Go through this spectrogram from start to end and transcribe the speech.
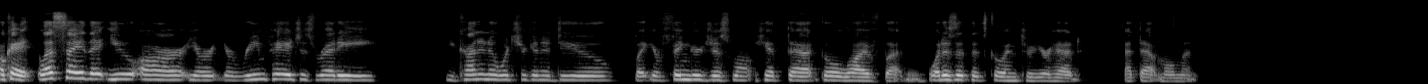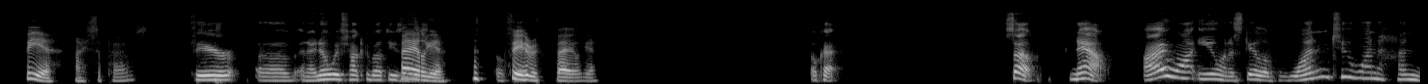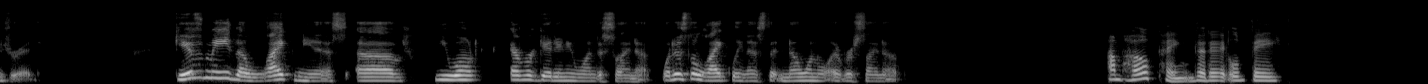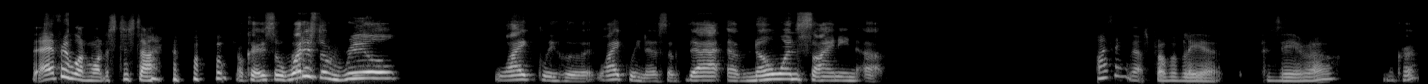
okay, let's say that you are your your ream page is ready. You kind of know what you're going to do but your finger just won't hit that go live button. What is it that's going through your head at that moment? fear, I suppose. Fear of, and I know we've talked about these. Failure. Okay. Fear of failure. Okay. So now I want you on a scale of one to 100. Give me the likeliness of you won't ever get anyone to sign up. What is the likeliness that no one will ever sign up? I'm hoping that it'll be everyone wants to sign up. Okay, so what is the real likelihood, likeliness of that, of no one signing up? I think that's probably a, a zero. Okay.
